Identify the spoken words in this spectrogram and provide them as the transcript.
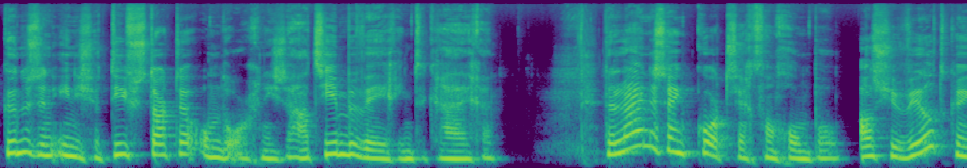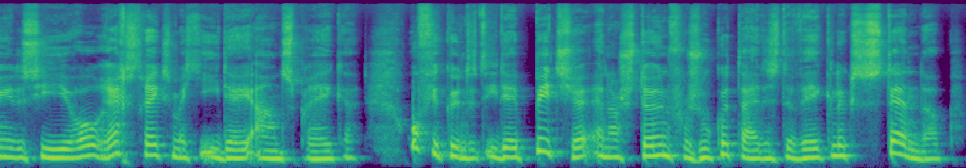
kunnen ze een initiatief starten om de organisatie in beweging te krijgen. De lijnen zijn kort, zegt Van Gompel. Als je wilt kun je de CEO rechtstreeks met je idee aanspreken. Of je kunt het idee pitchen en er steun verzoeken tijdens de wekelijkse stand-up.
